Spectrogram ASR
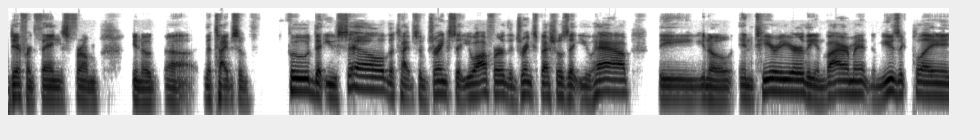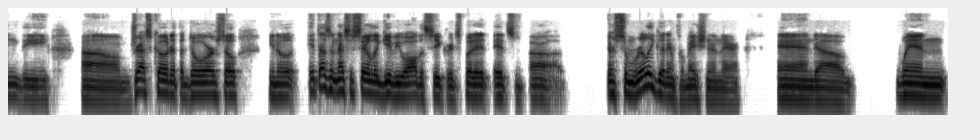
different things from, you know, uh, the types of food that you sell, the types of drinks that you offer, the drink specials that you have, the, you know, interior, the environment, the music playing, the, um, dress code at the door. So, you know, it doesn't necessarily give you all the secrets, but it, it's, uh, there's some really good information in there. And uh, when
